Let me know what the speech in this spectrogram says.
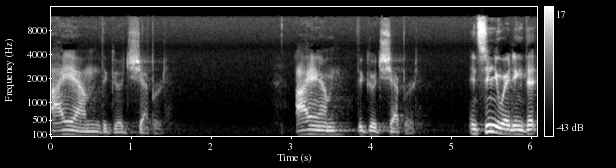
I am the good shepherd. I am the good shepherd. Insinuating that,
